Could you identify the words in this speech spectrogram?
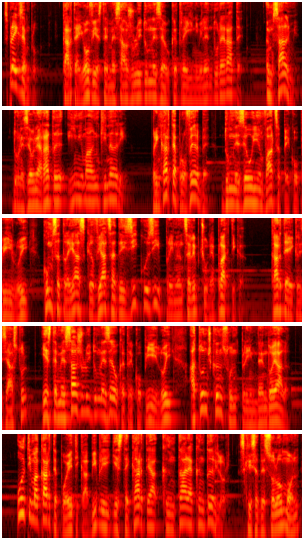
Spre exemplu, Cartea Iov este mesajul lui Dumnezeu către inimile îndurerate. În psalmi, Dumnezeu ne arată inima închinării. Prin cartea Proverbe, Dumnezeu îi învață pe copiii lui cum să trăiască viața de zi cu zi prin înțelepciune practică. Cartea Ecleziastul este mesajul lui Dumnezeu către copiii lui atunci când sunt plini de îndoială. Ultima carte poetică a Bibliei este cartea Cântarea cântărilor, scrisă de Solomon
